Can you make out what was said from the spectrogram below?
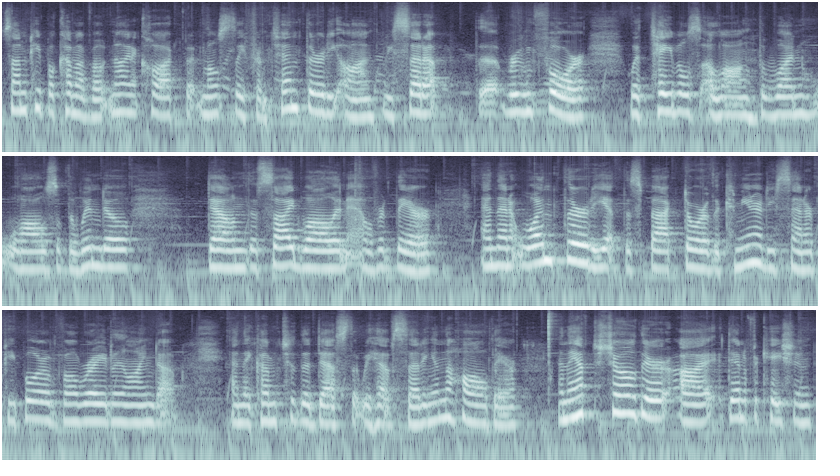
some people come about 9 o'clock, but mostly from 10.30 on, we set up the room four with tables along the one walls of the window, down the side wall and over there. And then at 1.30 at this back door of the community center, people are already lined up. And they come to the desk that we have setting in the hall there. And they have to show their uh, identification,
